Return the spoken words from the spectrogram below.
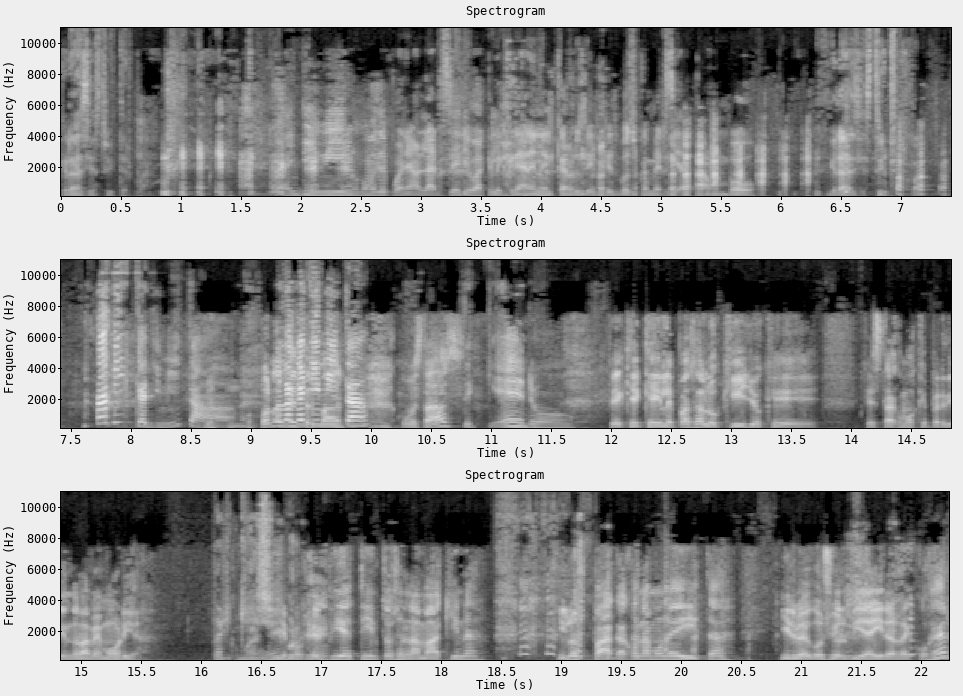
Gracias, Twitter Pan. Ay, divino, cómo se pone a hablar serio para que le crean en el carrusel que es voz comercial tan bobo. Gracias, Twitter Pan. Ay, gallinita. Hola, Hola gallinita. ¿Cómo estás? Te quiero. ¿Qué, qué, qué le pasa a Loquillo que, que está como que perdiendo la memoria? ¿Por ¿Cómo qué? así? ¿por porque qué? él pide tintos en la máquina y los paga con la monedita y luego se olvida ir a recoger.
